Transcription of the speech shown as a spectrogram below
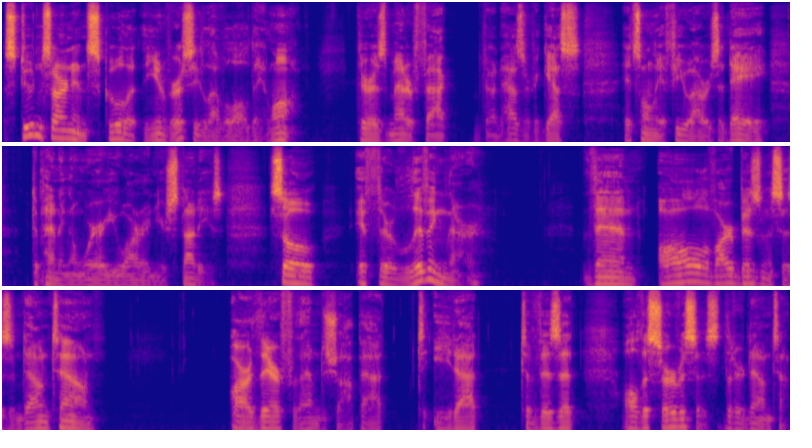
students aren't in school at the university level all day long. There, a matter of fact, I'd hazard a guess, it's only a few hours a day, depending on where you are in your studies. So if they're living there, then all of our businesses in downtown are there for them to shop at, to eat at, to visit, all the services that are downtown.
